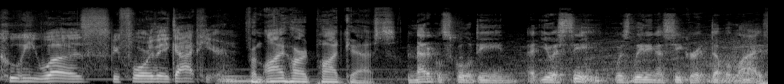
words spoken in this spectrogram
who he was before they got here. From iHeart Podcasts, medical school dean at USC was leading a secret double life.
